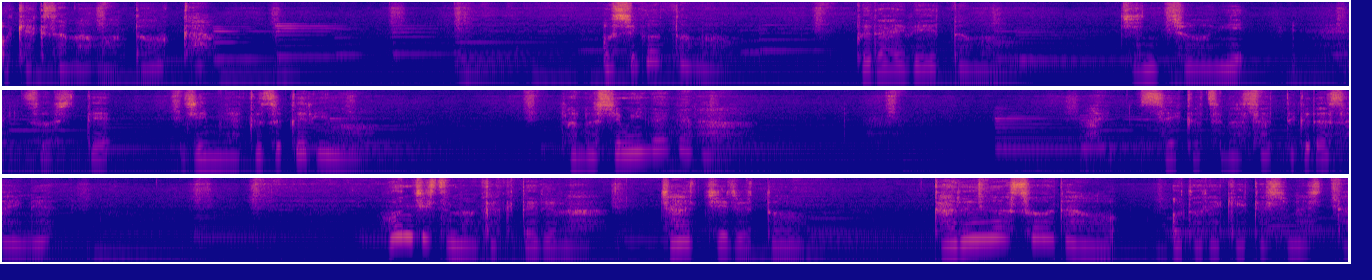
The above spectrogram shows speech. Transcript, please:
お客様もどうかお仕事もプライベートも順調に。そして人脈作りも楽しみながら。はい生活なさってくださいね。本日のカクテルはチャーチルとカルーアソーダをお届けいたしました。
